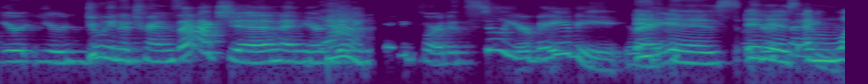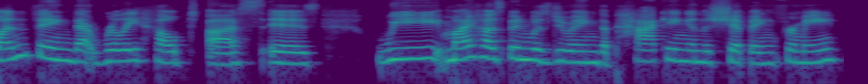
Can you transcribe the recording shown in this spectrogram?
you're you're doing a transaction and you're yeah. getting paid for it it's still your baby right it is it is and one thing that really helped us is we my husband was doing the packing and the shipping for me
